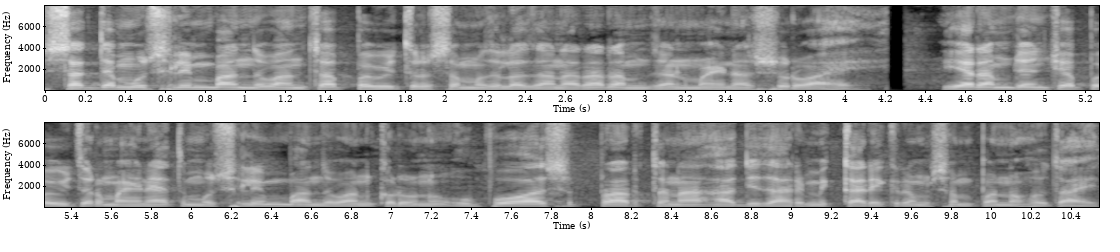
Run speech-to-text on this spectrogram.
सध्या मुस्लिम बांधवांचा पवित्र समजला जाणारा रमजान महिना सुरू आहे. या रमजानच्या पवित्र महिन्यात मुस्लिम बांधवांकडून उपवास प्रार्थना आदी धार्मिक कार्यक्रम संपन्न होत आहेत.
